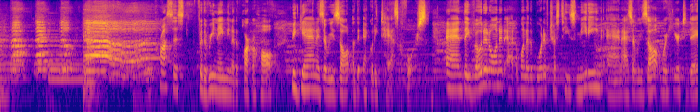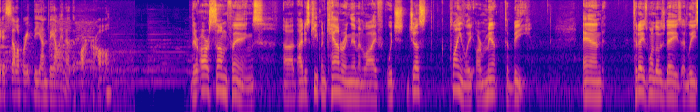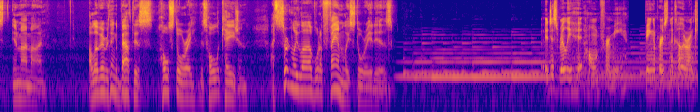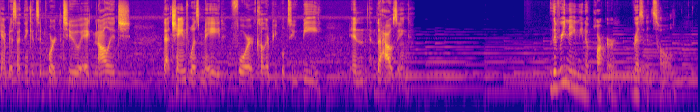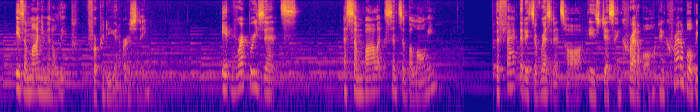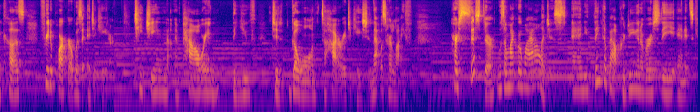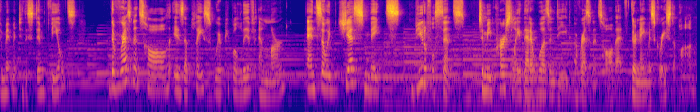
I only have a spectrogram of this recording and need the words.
The process for the renaming of the Parker Hall began as a result of the Equity Task Force. And they voted on it at one of the Board of Trustees meeting, and as a result, we're here today to celebrate the unveiling of the Parker Hall. There are some things, uh, I just keep encountering them in life, which just plainly are meant to be. And today's one of those days, at least in my mind. I love everything about this whole story, this whole occasion. I certainly love what a family story it is. It just really hit home for me. Being a person of color on campus, I think it's important to acknowledge that change was made for colored people to be in the housing. The renaming of Parker Residence Hall is a monumental leap for Purdue University. It represents a symbolic sense of belonging. The fact that it's a residence hall is just incredible. Incredible because Frieda Parker was an educator, teaching, empowering the youth to go on to higher education. That was her life. Her sister was a microbiologist, and you think about Purdue University and its commitment to the STEM fields. The residence hall is a place where people live and learn. And so it just makes beautiful sense to me personally that it was indeed a residence hall that their name is graced upon.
